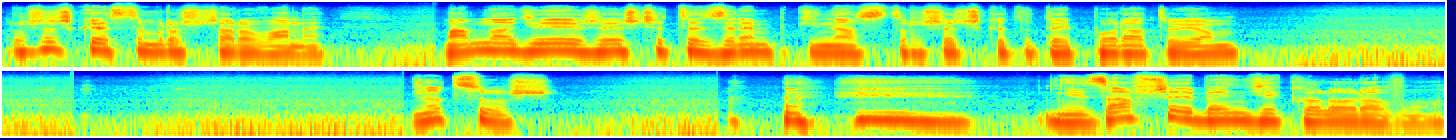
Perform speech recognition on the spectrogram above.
Troszeczkę jestem rozczarowany. Mam nadzieję, że jeszcze te zrębki nas troszeczkę tutaj poratują. No cóż, nie zawsze będzie kolorowo.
